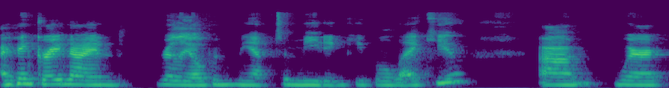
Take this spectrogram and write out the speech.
i think grade nine really opened me up to meeting people like you um where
